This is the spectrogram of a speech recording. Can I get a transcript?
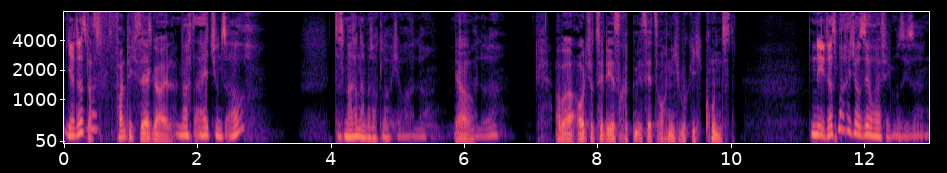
Ja, das, Das fand ich sehr geil. macht, macht iTunes auch. Das machen aber doch, glaube ich, auch alle. Ja. Oder? Aber Audio-CDs rippen ist jetzt auch nicht wirklich Kunst. Nee, das mache ich auch sehr häufig, muss ich sagen.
